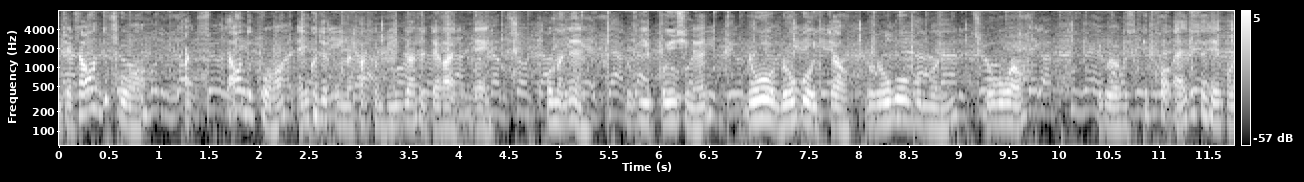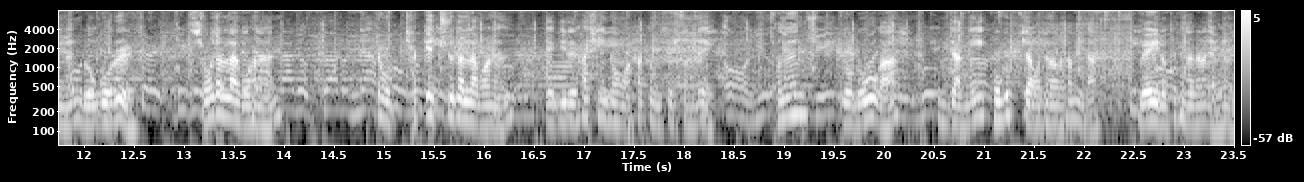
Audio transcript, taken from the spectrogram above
이제 사운드 코어 가- 사운드 코어 앵커 제품을 가끔 리뷰하실 때가 있는데 보면은 여기 보이시는 요 로고 있죠? 요 로고 부분 로고 그리고 여기 스피커 아, 헤드셋에 보이는 로고를 지워달라고 하는 좀 작게 줄여달라고 하는 얘기를 하시는 경우가 가끔 있으시던데 저는 요 로고가 굉장히 고급지다고 생각을 합니다. 왜 이렇게 생각을 하냐면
